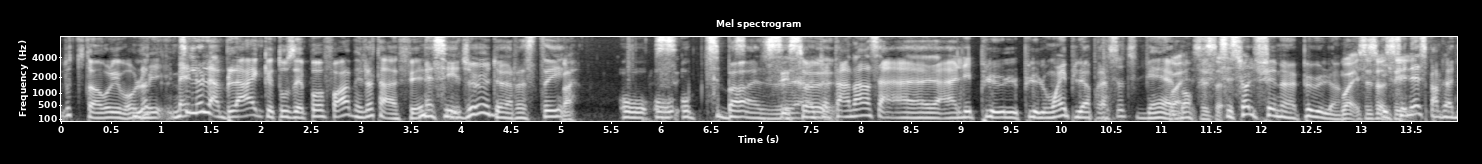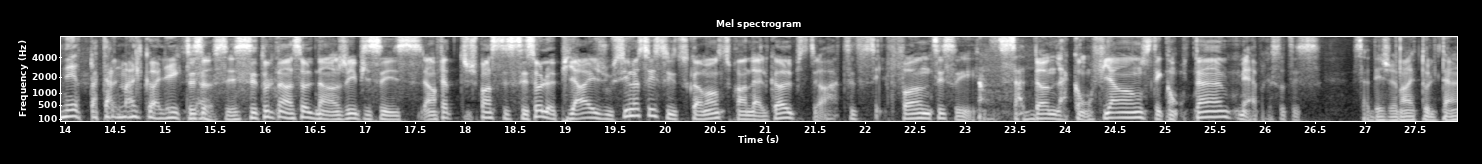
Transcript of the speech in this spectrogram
là, tu t'en vas les voir. Là, Oui, tu mais- sais, là, la blague que t'osais pas faire, ben là, t'as fait. Mais c'est dur de rester Ben, au, au- petit buzz. c'est ça. Tu as tendance à, à aller plus, plus loin, puis là, après ça, tu deviens. Ouais, bon, c'est ça. le film un peu. Là. Ouais, c'est ça, Ils finissent par devenir totalement alcooliques. C'est ça, c'est tout le temps ça le danger. Puis c'est, en fait, je pense que c'est- ça le piège aussi. Là, tu tu commences, tu prends de l'alcool, puis tu dis, ah, c'est le fun, tu sais, ça te donne de la confiance, t'es content, mais après ça, tu sais, ça dégénère tout le temps.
